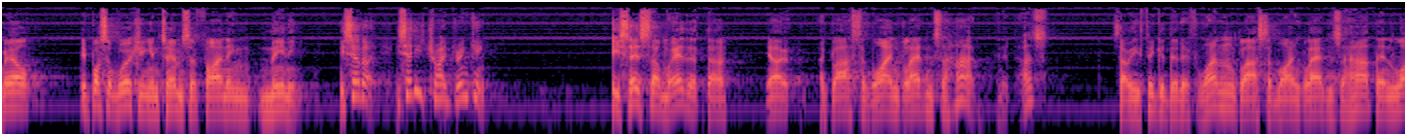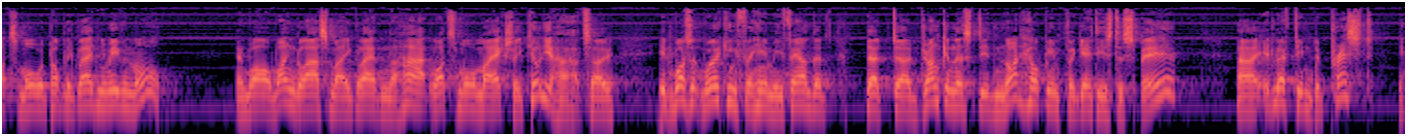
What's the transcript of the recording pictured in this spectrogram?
Well, it wasn't working in terms of finding meaning. He said, he said he tried drinking. He says somewhere that uh, you know, a glass of wine gladdens the heart, and it does. So he figured that if one glass of wine gladdens the heart, then lots more would probably gladden you even more. And while one glass may gladden the heart, lots more may actually kill your heart. So it wasn't working for him. He found that that uh, drunkenness did not help him forget his despair. Uh, it left him depressed, it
